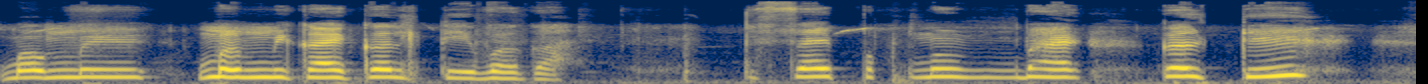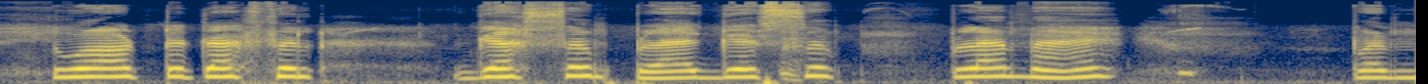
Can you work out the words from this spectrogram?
मम्मी मम्मी काय करते बघा. स्वयंपाक मग बाहेर करते. वाटत असेल गॅस संपला गॅस संपला नाही. पण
